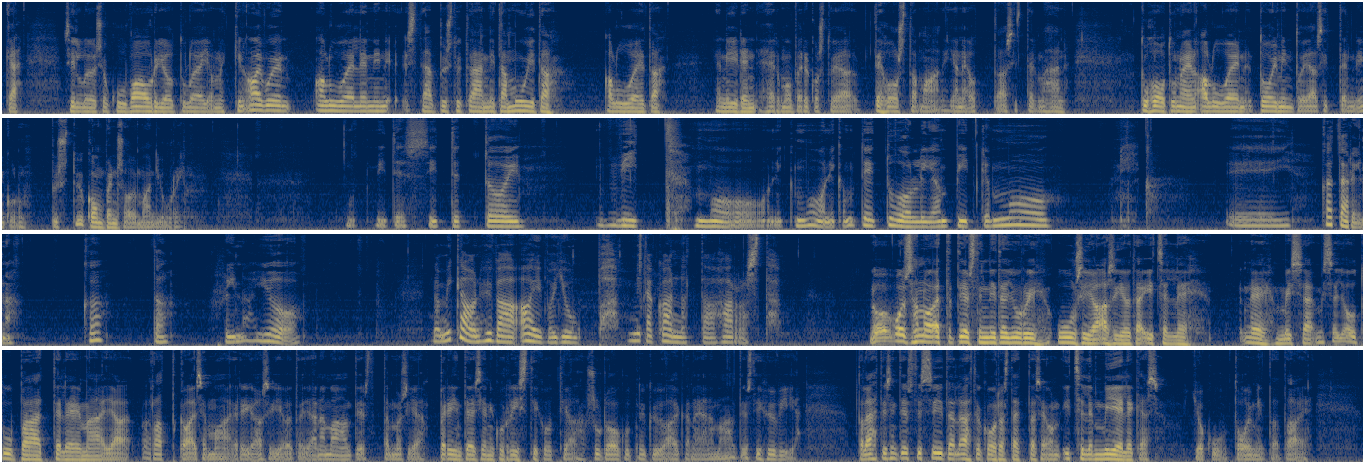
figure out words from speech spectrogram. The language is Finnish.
silloin jos joku vaurio tulee jonnekin aivojen alueelle, niin sitä pystytään niitä muita alueita ja niiden hermoverkostoja tehostamaan, ja ne ottaa sitten vähän tuhoutuneen alueen toimintoja sitten niin kuin pystyy kompensoimaan juuri. Miten sitten toi Vit, Monika, Monika, mutta ei tuo liian pitkä. Monika, ei, Katarina, Katarina, joo. No mikä on hyvää aivojumppaa? Mitä kannattaa harrastaa? No voi sanoa, että tietysti niitä juuri uusia asioita itselle, ne missä, missä joutuu päättelemään ja ratkaisemaan eri asioita. Ja nämä on tietysti tämmöisiä perinteisiä niin kuin ristikut ja sudokut nykyaikana ja nämä on tietysti hyviä. Mutta lähtisin tietysti siitä lähtökohdasta, että se on itselle mielekäs joku toiminta tai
